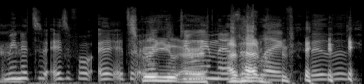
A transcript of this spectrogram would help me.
I mean, it's it's for it's Screw like you, doing Earth. this I've is had my like this is.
